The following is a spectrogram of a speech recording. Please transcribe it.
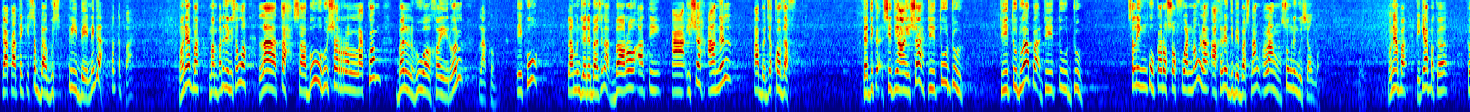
Dakate ki sebagus pribene ga, tetep. Mana apa? Mampane jadi Allah, la tahsabuhu syarral lakum bal huwa khairul lakum. Iku lamun jadi bahasa enggak ati Aisyah anil abaja qadzaf jadi Siti Aisyah dituduh dituduh apa? Dituduh selingkuh karo Sofwan Maula akhirnya dibebas nang langsung ning Gusti Allah. Ini apa? Iki apa ke, ke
